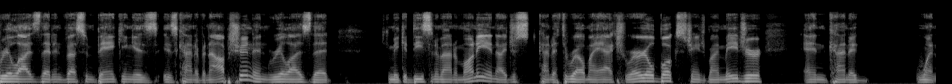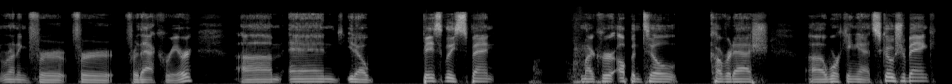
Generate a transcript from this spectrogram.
realized that investment banking is is kind of an option and realized that you can make a decent amount of money. And i just kind of threw out my actuarial books changed my major and kind of went running for for for that career. Um, and you know basically spent my career up until CoverDash uh, working at scotiabank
